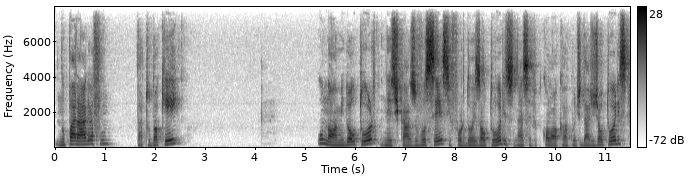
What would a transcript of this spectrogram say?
no parágrafo tá tudo ok. O nome do autor, neste caso você, se for dois autores, né, você coloca a quantidade de autores,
